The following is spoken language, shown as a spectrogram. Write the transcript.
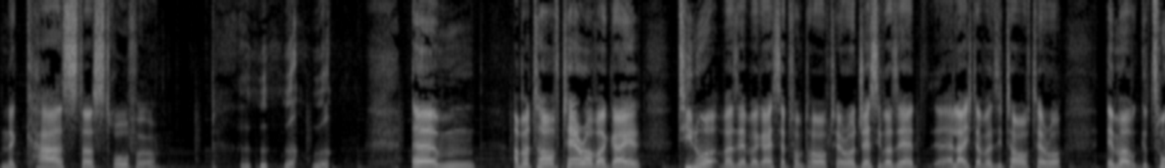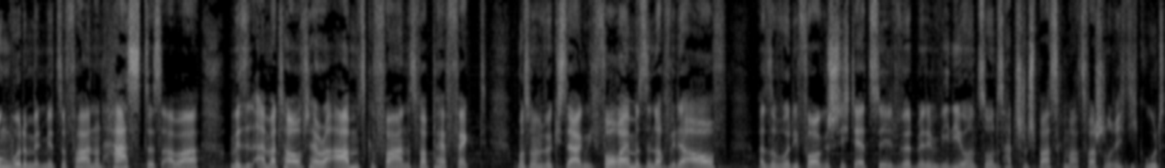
eine Katastrophe. ähm, aber Tower of Terror war geil. Tino war sehr begeistert vom Tower of Terror. Jessie war sehr erleichtert, weil sie Tower of Terror immer gezwungen wurde, mit mir zu fahren und hasst es aber. Und wir sind einmal Tower of Terror abends gefahren, es war perfekt, muss man wirklich sagen. Die Vorräume sind auch wieder auf. Also wo die Vorgeschichte erzählt wird mit dem Video und so. Und es hat schon Spaß gemacht. Es war schon richtig gut.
